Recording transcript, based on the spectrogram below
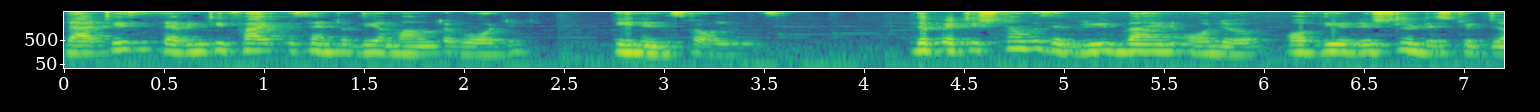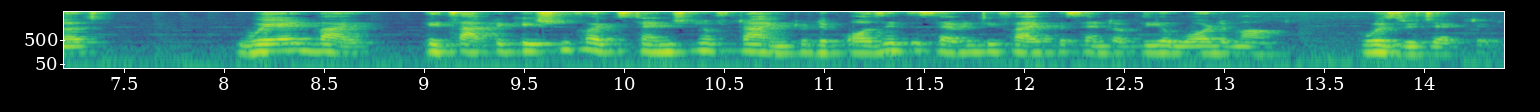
that is 75% of the amount awarded in installments. The petitioner was aggrieved by an order of the additional district judge, whereby its application for extension of time to deposit the 75% of the award amount was rejected.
